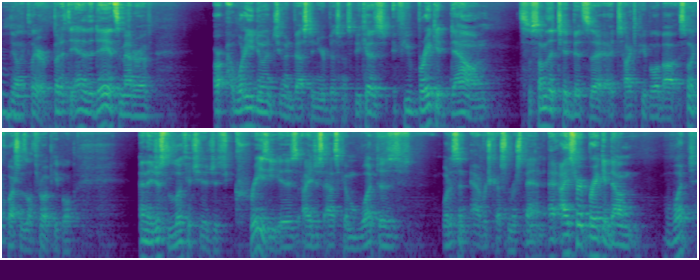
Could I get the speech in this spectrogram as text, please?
the only player. But at the end of the day, it's a matter of what are you doing to invest in your business? Because if you break it down, so some of the tidbits that I talk to people about, some of the questions I'll throw at people, and they just look at you just crazy. Is I just ask them, what does what does an average customer spend? I I start breaking down what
